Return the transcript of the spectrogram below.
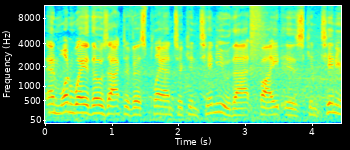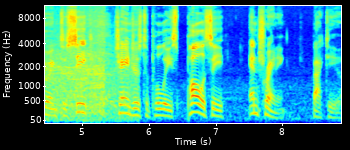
And one way those activists plan to continue that fight is continuing to seek changes to police policy and training. Back to you.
